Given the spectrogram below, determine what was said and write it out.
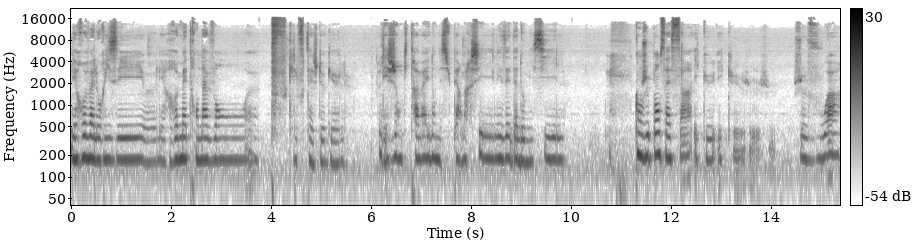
les revaloriser, euh, les remettre en avant. euh, pff, quel foutage de gueule. Les gens qui travaillent dans des supermarchés, les aides à domicile. Quand je pense à ça et que, je vois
